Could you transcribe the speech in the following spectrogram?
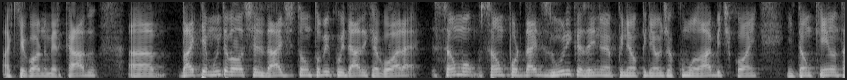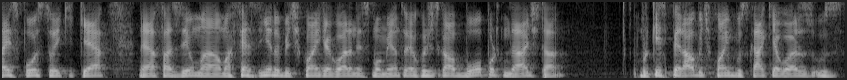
aqui aqui agora no mercado. Uh, vai ter muita volatilidade, então tome cuidado aqui agora. São, são oportunidades únicas aí, na minha opinião, de acumular Bitcoin. Então, quem não está exposto aí, que quer né, fazer uma, uma fezinha no Bitcoin aqui agora, nesse momento, eu acredito que é uma boa oportunidade, tá? Porque esperar o Bitcoin buscar aqui agora os,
